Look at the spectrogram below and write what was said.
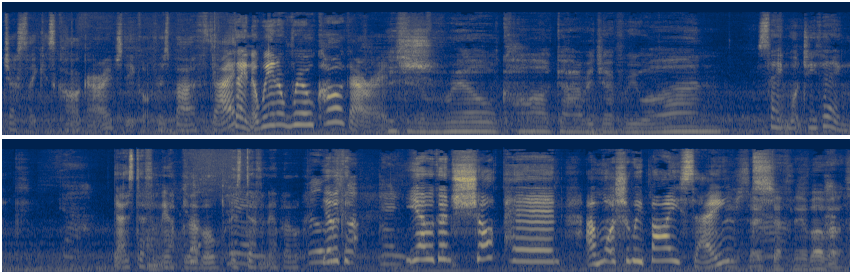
just like his car garage that he got for his birthday. Saint, are we in a real car garage? This is a real car garage, everyone. Saint, what do you think? Yeah, it's definitely up a level. It's definitely up a level. Go Yeah, we're going. shopping. Yeah, we're going shopping. And what should we buy, Saint? So it's definitely above us.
